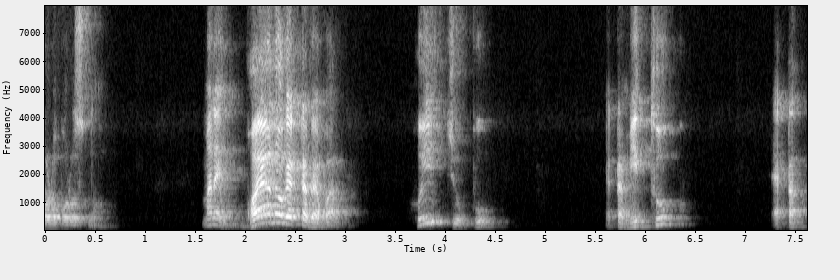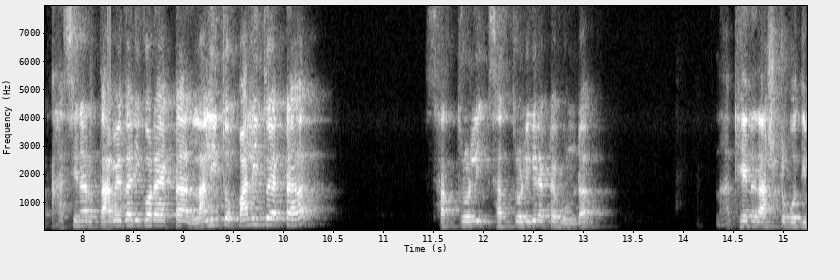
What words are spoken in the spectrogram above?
বড় প্রশ্ন। মানে ভয়ানক একটা ব্যাপার। হুই চুপ্পু একটা মিথ্যুক, একটা হাসিনার তাবেদারি করা একটা লালিত পালিত একটা ছাত্রলীগ ছাত্রলীগের একটা গুন্ডা। না রাষ্ট্রপতি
